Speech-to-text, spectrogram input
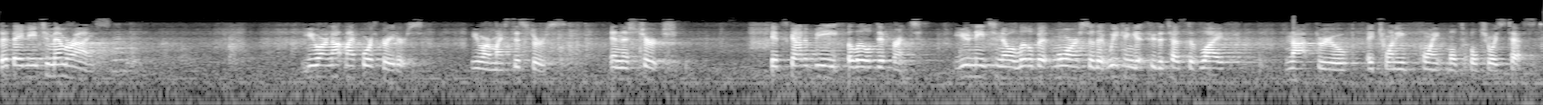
that they need to memorize. You are not my fourth graders. You are my sisters in this church. It's got to be a little different. You need to know a little bit more so that we can get through the test of life, not through a 20 point multiple choice test.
